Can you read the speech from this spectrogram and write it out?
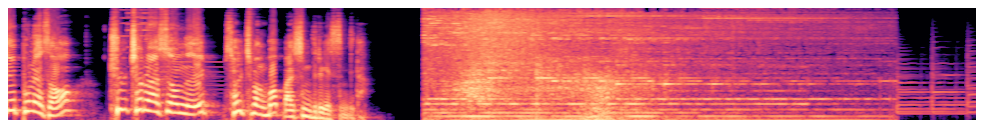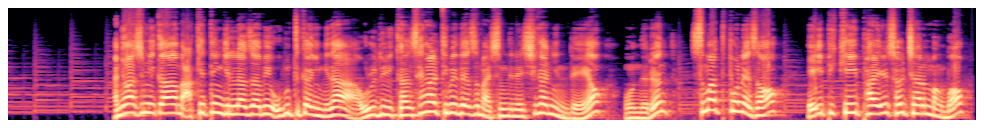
휴대폰에서 출처를 할수 없는 앱 설치 방법 말씀드리겠습니다. 안녕하십니까 마케팅 길라잡이 오분특강입니다. 오늘도 유익한 생활팁에 대해서 말씀드리는 시간인데요. 오늘은 스마트폰에서 APK 파일 설치하는 방법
